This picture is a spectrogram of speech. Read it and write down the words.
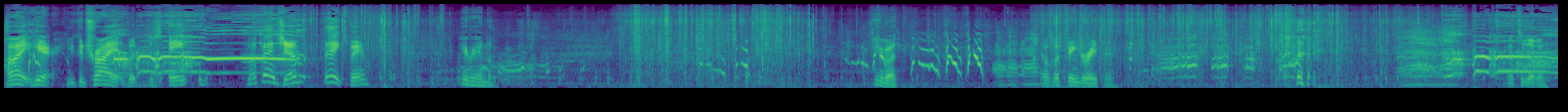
All right, here. You can try it, but just aim. Not bad, Jim. Thanks, man. Here, Randall. Here, bud. That was my finger right there. That's a good one.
